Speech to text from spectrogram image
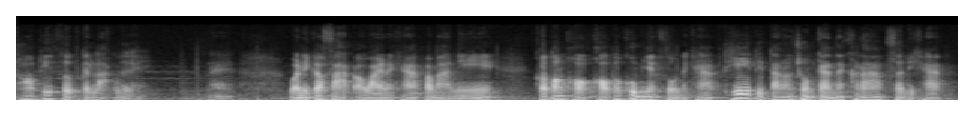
ชอบที่สุดเป็นหลักเลยนะวันนี้ก็ฝากเอาไว้นะครับ ประมาณนี้ ก็ต้องขอขอบพระคุณอย่างสูงนะครับ ที่ติดตามรับชมกันนะครับ สวัสดีครับ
